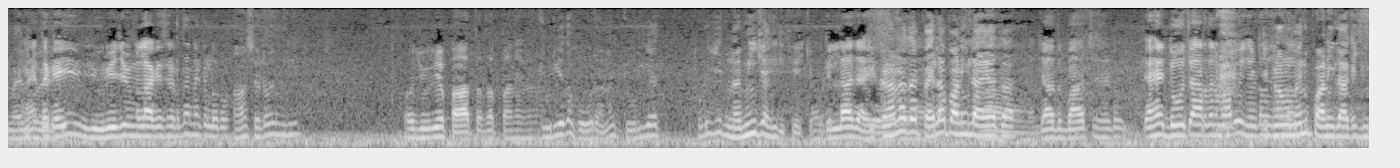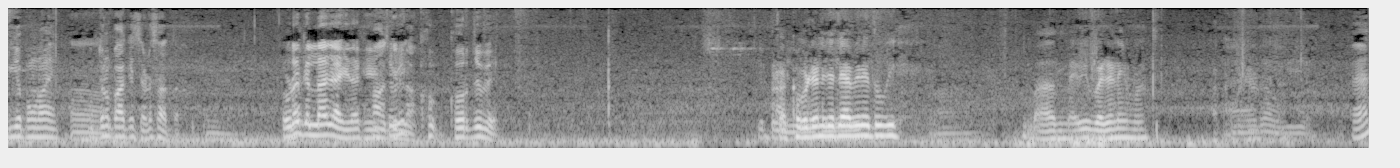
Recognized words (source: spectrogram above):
ਮੈਂ ਮੈਂ ਤਾਂ ਕਈ ਯੂਰੀਆ 'ਚ ਵੀ ਮਿਲਾ ਕੇ ਸਿੱਟਦਾ ਨਾ ਕਲੋਰੋ। ਹਾਂ ਸਿੱਟ ਹੋ ਜਾਂਦੀ ਉਹ ਯੂਰੀਆ ਪਾਤਾ ਤਾਂ ਆਪਾਂ ਨੇ ਯੂਰੀਆ ਤਾਂ ਹੋਰ ਆ ਨਾ। ਯੂਰੀਆ ਥੋੜੀ ਜਿਹੀ ਨਮੀ ਚਾਹੀਦੀ ਖੇਤ 'ਚ। ਗਿੱਲਾ ਚਾਹੀਦਾ। ਜਿੱਕਣਾ ਨਾ ਤਾਂ ਪਹਿਲਾਂ ਪਾਣੀ ਲਾਇਆ ਤਾਂ। ਹਾਂ, ਜਦ ਬਾਅਦ 'ਚ ਸਿੱਟੋ ਚਾਹੇ 2-4 ਦਿਨ ਬਾਅਦ ਵੀ ਸਿੱਟੋ ਜਿੱਕਣਾ ਹੁਣ ਮੈਨੂੰ ਪਾਣੀ ਲਾ ਕੇ ਯੂਰੀਆ ਪਾਉਣਾ ਹੈ ਹਾਂ। ਉਦੋਂ ਪਾ ਕੇ ਸਿੱਟ ਸਕਦਾ ਥੋੜਾ ਗਿੱਲਾ ਚਾਹੀਦਾ ਹਾਂ, ਖੇਤ 'ਚ ਵੀ ਗਿੱਲਾ। ਖੁ- ਖੁਰ ਜਵੇ ਕੱਖ ਵੱਢਣ ਚੱਲਿਆ ਵੀਰੇ ਤੂੰ ਵੀ। ਬਾਅਦ ਮੈਂ ਵੀ ਵੱਢਣੇ ਹੁਣ। ਹੈ?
